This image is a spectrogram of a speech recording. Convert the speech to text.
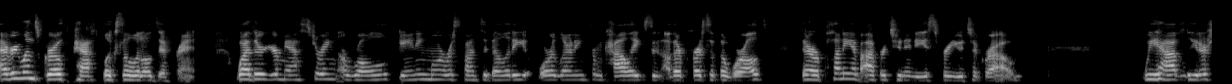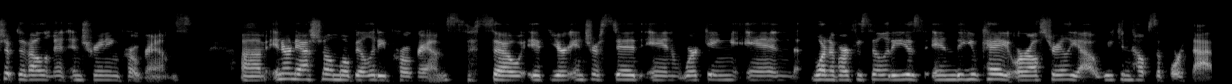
Everyone's growth path looks a little different. Whether you're mastering a role, gaining more responsibility, or learning from colleagues in other parts of the world, there are plenty of opportunities for you to grow. We have leadership development and training programs um, international mobility programs. So if you're interested in working in one of our facilities in the UK or Australia, we can help support that.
